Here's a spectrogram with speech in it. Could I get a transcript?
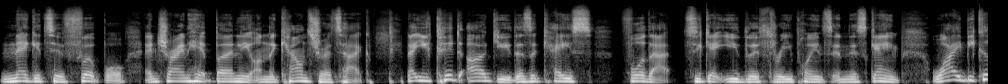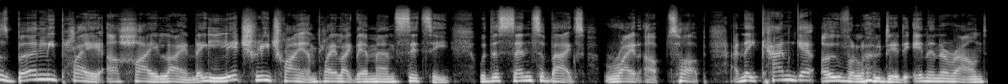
negative football and try and hit Burnley on the counter attack. Now you could argue there's a case for that to get you the three points in this game. Why? Because Burnley play a high line. They literally try and play like they're Man City with the centre backs right up top. And they can get overloaded in and around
